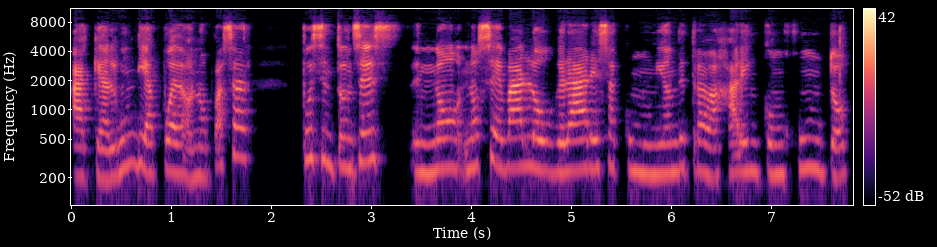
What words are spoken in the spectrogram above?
a que algún día pueda o no pasar, pues entonces no, no se va a lograr esa comunión de trabajar en conjunto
